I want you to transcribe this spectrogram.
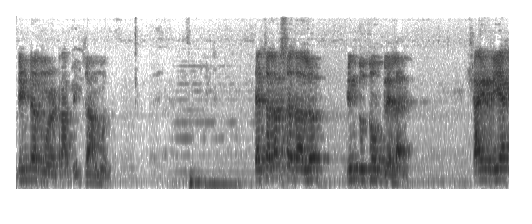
दिंडरमुळे ट्राफिक जाम होत. त्याच्या लक्षात आलं बिंदू झोपलेला आहे. काही रिॲक्शन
